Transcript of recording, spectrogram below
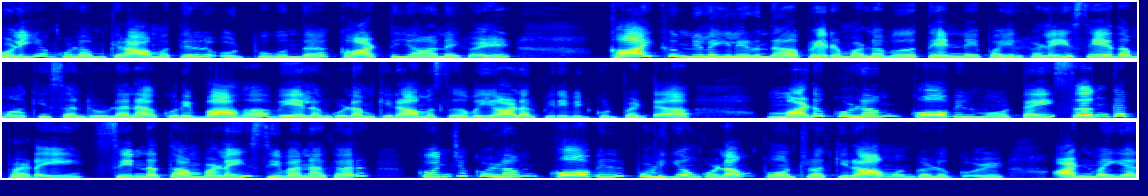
புளியங்குளம் கிராமத்தில் உட்புகுந்த காட்டு யானைகள் காய்க்கும் நிலையில் இருந்த பெருமளவு தென்னை பயிர்களை சேதமாக்கி சென்றுள்ளன. குறிப்பாக வேலங்குளம் கிராம சேவையாளர் பிரிவிற்குட்பட்ட மடுக்குளம் கோவில் மூட்டை செங்கற்படை சின்னத்தம்பளை சிவநகர் குஞ்சுக்குளம் கோவில் புளியங்குளம் போன்ற கிராமங்களுக்குள் அண்மைய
